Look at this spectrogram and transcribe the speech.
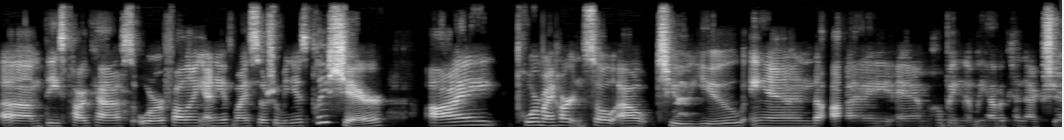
um, these podcasts or following any of my social medias, please share. I pour my heart and soul out to you, and I am hoping that we have a connection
